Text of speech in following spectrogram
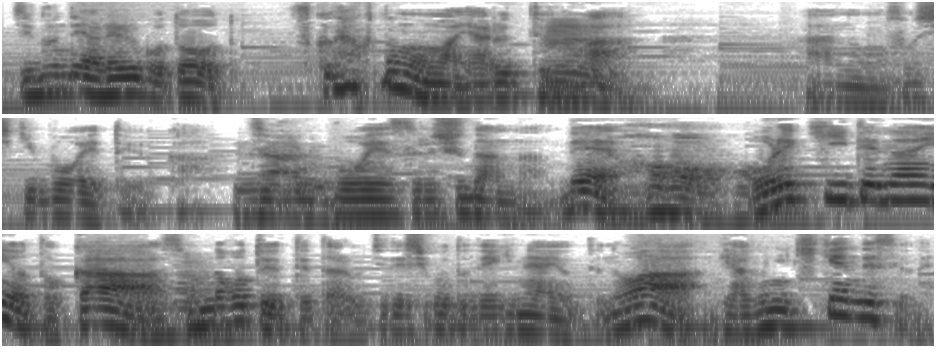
自分でやれることを少なくともまあやるっていうのが、あの、組織防衛というか、自分を防衛する手段なんで、ほうほう俺聞いてないよとか、うんそんなこと言ってたらうちで仕事できないよっていうのは逆に危険ですよね。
